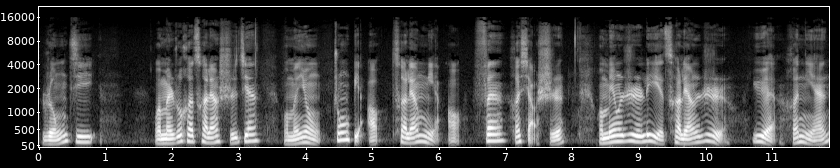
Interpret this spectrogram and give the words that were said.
容积。我们如何测量时间？我们用钟表测量秒、分和小时。我们用日历测量日、月和年。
